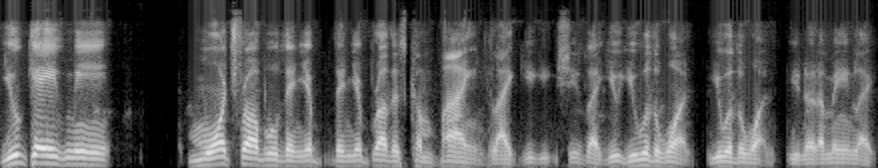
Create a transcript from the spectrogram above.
you gave me more trouble than your than your brothers combined. Like you, you she's like, you you were the one. You were the one. You know what I mean? Like,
